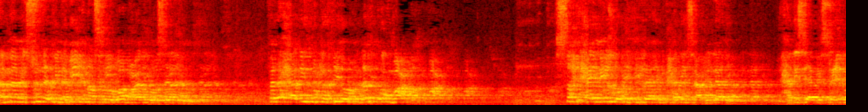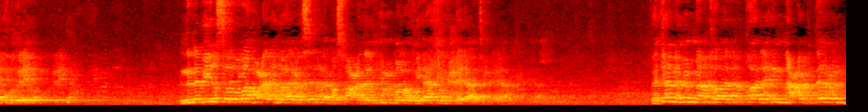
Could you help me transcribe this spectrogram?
أما من سنة نبينا صلى الله عليه وسلم فالأحاديث كثيرة نذكر بعضها الصحيحين إخوتي في الله من حديث عبد الله من حديث أبي سعيد الخدري أن النبي صلى الله عليه وآله وسلم صعد المنبر في آخر حياته فكان مما قال قال إن عبدا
